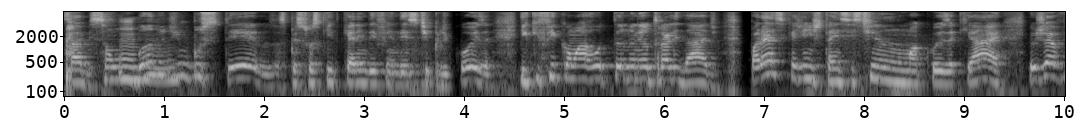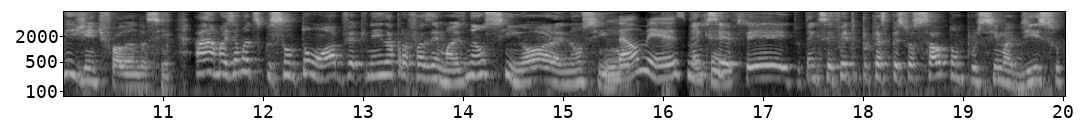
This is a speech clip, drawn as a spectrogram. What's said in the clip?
sabe? São um uhum. bando de embusteiros, as pessoas que querem defender esse tipo de coisa e que ficam arrotando neutralidade. Parece que a gente está insistindo numa coisa que, ah, eu já vi gente falando assim, ah, mas é uma discussão tão óbvia que nem dá para fazer mais. Não, senhora e não senhor. Não mesmo. Tem que gente. ser feito, tem que ser feito porque as pessoas saltam por cima disso,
